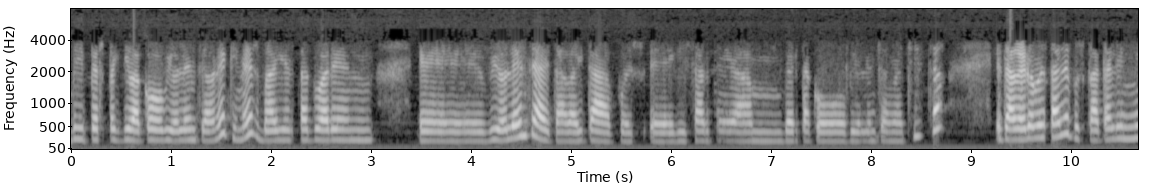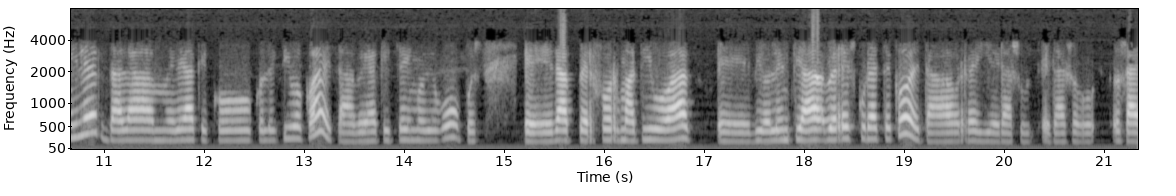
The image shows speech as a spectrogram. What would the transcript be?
bi perspektibako violentzia honekin, ez? Bai estatuaren e, violentzia eta baita pues, e, gizartean bertako violentzia matxista, Eta gero bestalde, pues, Katalin Miller dala medeakeko kolektibokoa, eta beak itse ingo dugu, pues, era performatiboak e, violentzia berreskuratzeko, eta horrei eraso, eraso, oza,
